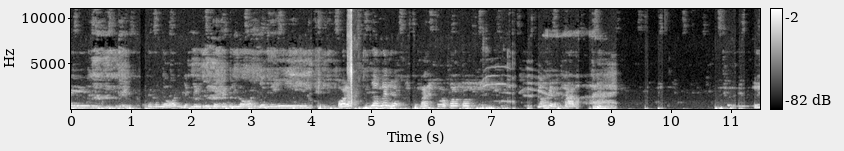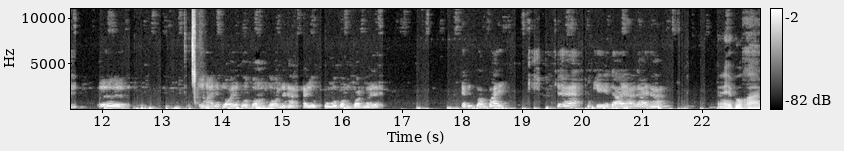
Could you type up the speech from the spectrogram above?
ยทำไมมันร้อนอย่างนี้ทำไมมันร้อนอย่างนี้ พอล้วเลิกเล่นเถอะ มาพอพอพอน้องเห็นทานเออนะฮะเรียบร้อยแล้วผมบอมมังกรนะฮะใครรูปคู่กับบอมกรหน่อยเลยแค่ที่สองไป แชะโอเคได้ฮะได้ฮะไอ้พวกอ่าน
